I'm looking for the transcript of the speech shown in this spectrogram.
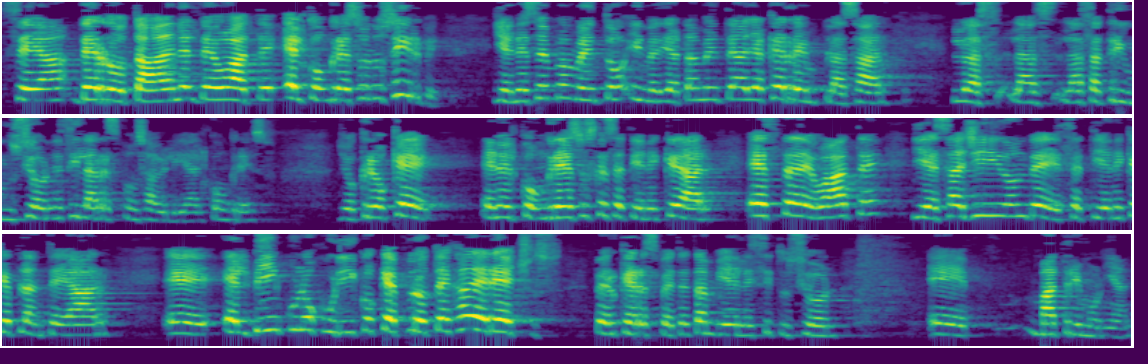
sea derrotada en el debate, el Congreso no sirve. Y en ese momento inmediatamente haya que reemplazar las, las atribuciones y la responsabilidad del Congreso. Yo creo que en el Congreso es que se tiene que dar este debate y es allí donde se tiene que plantear eh, el vínculo jurídico que proteja derechos, pero que respete también la institución eh, matrimonial.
